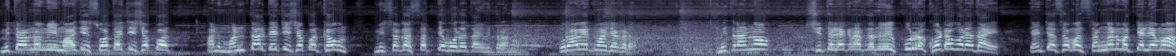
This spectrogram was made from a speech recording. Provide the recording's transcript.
मित्रांनो मी माझी स्वतःची शपथ आणि म्हणताल त्याची शपथ खाऊन मी सगळं सत्य बोलत आहे मित्रांनो. पुरावेत माझ्याकडं. मित्रांनो शीतल एकनाथ कदम मी पूर्ण खोटं बोलत आहे. त्यांच्यासमोर संगणमत केल्यामुळं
